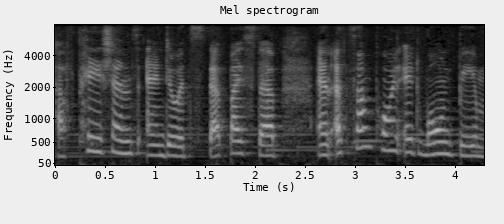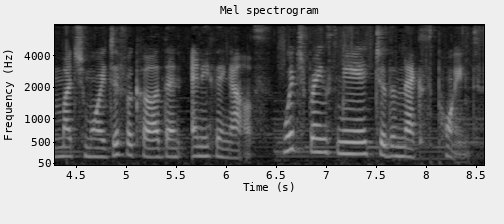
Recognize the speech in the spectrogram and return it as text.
have patience and do it step by step and at some point it won't be much more difficult than anything else. Which brings me to the next point.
